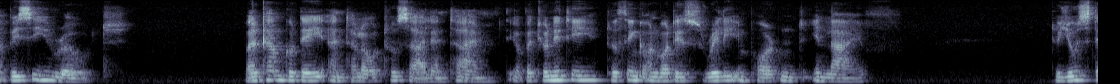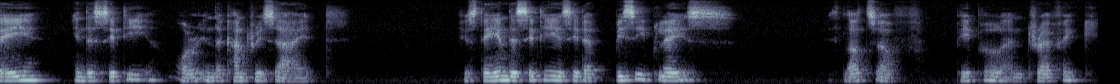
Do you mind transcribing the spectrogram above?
A busy road. Welcome, good day, and hello to Silent Time, the opportunity to think on what is really important in life. Do you stay in the city or in the countryside? If you stay in the city, is it a busy place with lots of people and traffic?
